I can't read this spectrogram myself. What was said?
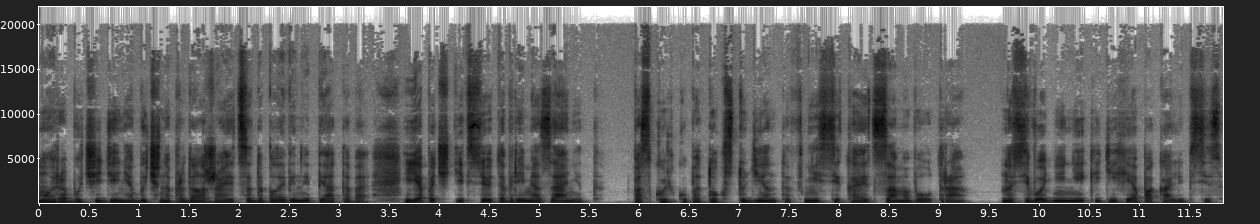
Мой рабочий день обычно продолжается до половины пятого, и я почти все это время занят, поскольку поток студентов не иссякает с самого утра. Но сегодня некий тихий апокалипсис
